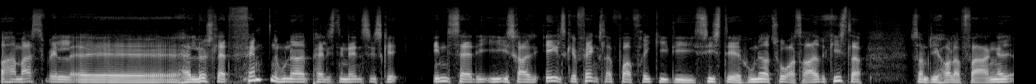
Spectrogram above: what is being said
og Hamas vil øh, have løsladt 1.500 palæstinensiske indsatte i israelske fængsler for at frigive de sidste 132 gisler, som de holder fanget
